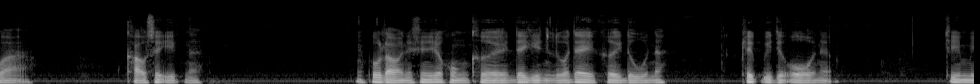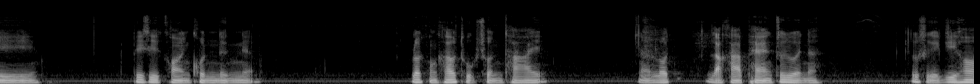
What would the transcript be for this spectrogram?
กว่า เขาเสียอีกนะ พวกเราในที่นี้ก็คงเคยได้ยินหรือว่าได้เคยดูนะ คลิปวิดีโอเนี่ยที่มีพิธีกรคนหนึ่งเนี่ยรถของเขาถูกชนท้ายนะรถราคาแพงซะด้วยนะรู้สึกยี่ห้อ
